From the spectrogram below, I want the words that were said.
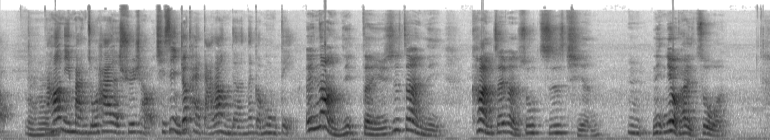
然后你满足他的需求，其实你就可以达到你的那个目的。哎，那你等于是在你看这本书之前，嗯，你你有开始做？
